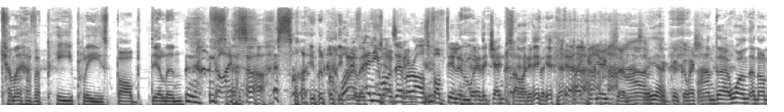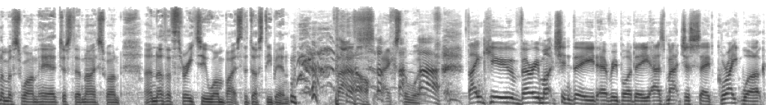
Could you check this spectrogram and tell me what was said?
can I have a pee, please, Bob Dylan? Nice. Simon on the What if anyone's Sheppey. ever asked Bob Dylan where the gents are and if, if they can use them? It's Oh, a yeah. good, good question. And uh, one anonymous one here, just a nice one. Another three, two, one bites the dusty bin. That's excellent work. Thank you very much indeed, everybody. As Matt just said, great work.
